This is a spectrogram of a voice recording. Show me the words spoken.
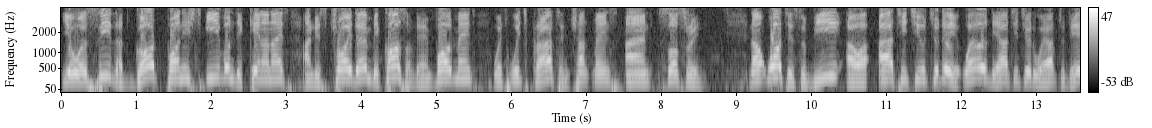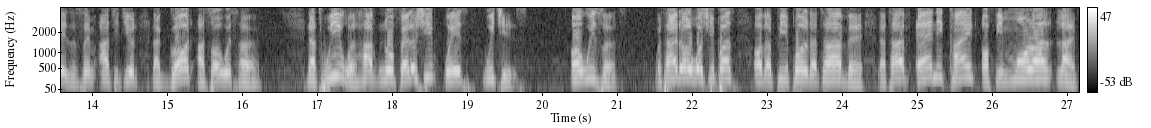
you will see that God punished even the Canaanites and destroyed them because of their involvement with witchcraft, enchantments, and sorcery. Now, what is to be our attitude today? Well, the attitude we have today is the same attitude that God has always had. That we will have no fellowship with witches or wizards, with idol worshippers, other people that have uh, that have any kind of immoral life.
